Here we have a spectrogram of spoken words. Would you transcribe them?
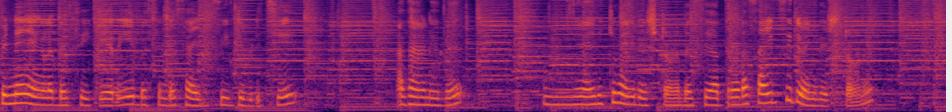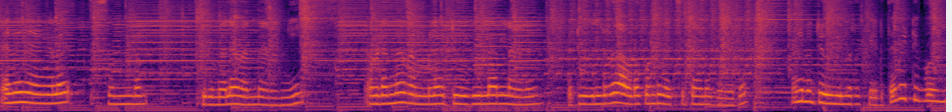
പിന്നെ ഞങ്ങൾ ബസ്സിൽ കയറി ബസ്സിന്റെ സൈഡ് സീറ്റ് പിടിച്ച്. അതാണിത്. എനിക്ക് ഭയങ്കര ഇഷ്ടമാണ് ബസ് യാത്രയുടെ സൈഡ് സീറ്റ് ഭയങ്കര ഇഷ്ടമാണ്. അത് ഞങ്ങൾ സ്വന്തം തിരുമല വന്നിറങ്ങി. അവിടെ നിന്ന് നമ്മൾ ടൂ വീലറിലാണ് ടൂ വീലർ അവിടെ കൊണ്ട് വെച്ചിട്ടാണ് പോയത്. അങ്ങനെ ടൂ വീലറൊക്കെ എടുത്ത് വീട്ടിൽ പോയി.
